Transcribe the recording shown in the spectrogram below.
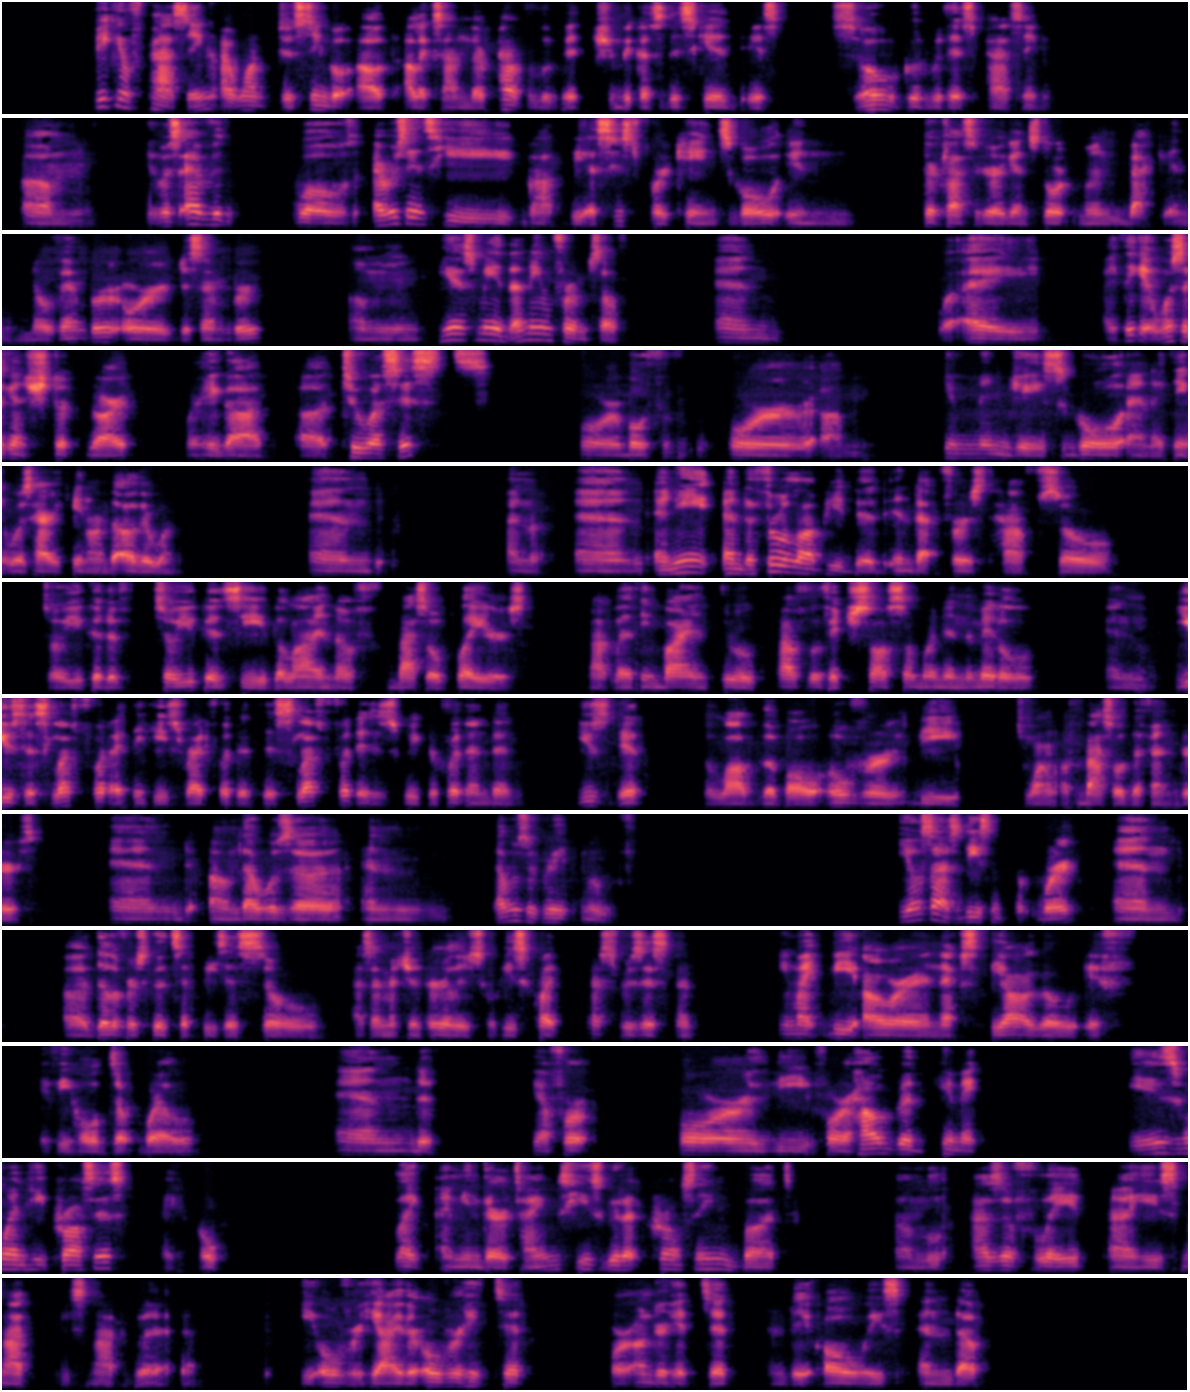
speaking of passing, I want to single out Aleksandar Pavlović because this kid is so good with his passing. Um, it was evident, well, ever since he got the assist for Kane's goal in their Klassiker against Dortmund back in November or December, um, he has made a name for himself. And I, I think it was against Stuttgart where he got uh, two assists for both for um, Kim Min Jae's goal, and I think it was Harry Kane on the other one. And and and and he and the through lob he did in that first half. So So you could have so you could see the line of Basel players not letting Bayern through. Pavlovic saw someone in the middle and used his left foot. I think he's right footed. His left foot is his weaker foot, and then used it to lob the ball over the swarm of Basel defenders. And um, that was a and that was a great move. He also has decent footwork and uh, delivers good set pieces. So as I mentioned earlier, so he's quite press resistant. He might be our next Thiago if if he holds up well. And yeah, for for the for how good Kimmich is when he crosses, I hope. Like I mean, there are times he's good at crossing, but um, as of late, uh, he's not he's not good at them. He over he either overhits it or underhits it, and they always end up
